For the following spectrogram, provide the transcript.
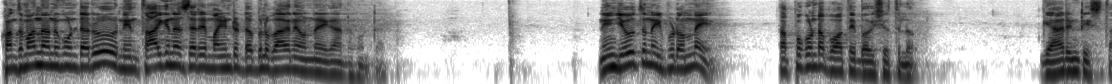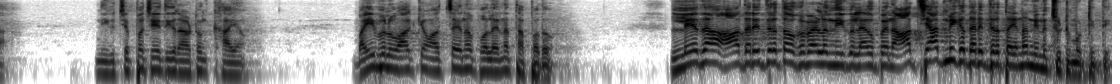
కొంతమంది అనుకుంటారు నేను తాగినా సరే మా ఇంట్లో డబ్బులు బాగానే ఉన్నాయిగా అనుకుంటారు. నేను చెబుతున్నా ఇప్పుడు ఉన్నాయి. తప్పకుండా పోతాయి భవిష్యత్తులో. గ్యారంటీ ఇస్తా. నీకు చెప్ప చేతికి రావటం ఖాయం. బైబిల్ వాక్యం అచ్చైనా పోలైనా తప్పదు. లేదా ఆ దరిద్రత ఒకవేళ నీకు లేకపోయినా ఆధ్యాత్మిక దరిద్రత అయినా నిన్ను చుట్టుముట్టిద్ది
